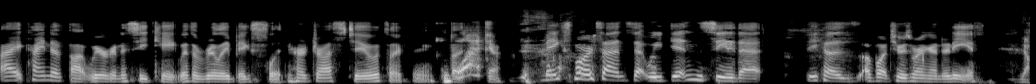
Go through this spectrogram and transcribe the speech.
I kind of thought we were going to see Kate with a really big slit in her dress too. It's like, mm, but What? yeah, makes more sense that we didn't see that because of what she was wearing underneath. Yeah,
